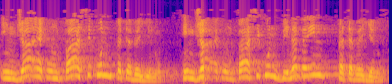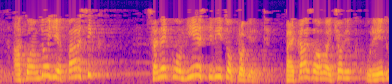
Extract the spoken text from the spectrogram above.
in ja'ekum fasikun fetebejenu. In ja'ekum fasikun binebein fetebejenu. Ako vam dođe fasik, sa nekom vijesti vi to provjerite. Pa je kazao ovaj čovjek u redu,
